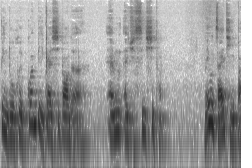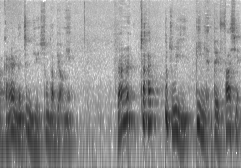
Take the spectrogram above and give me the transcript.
病毒会关闭该细胞的 MHC 系统，没有载体把感染的证据送到表面。然而，这还不足以避免被发现。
